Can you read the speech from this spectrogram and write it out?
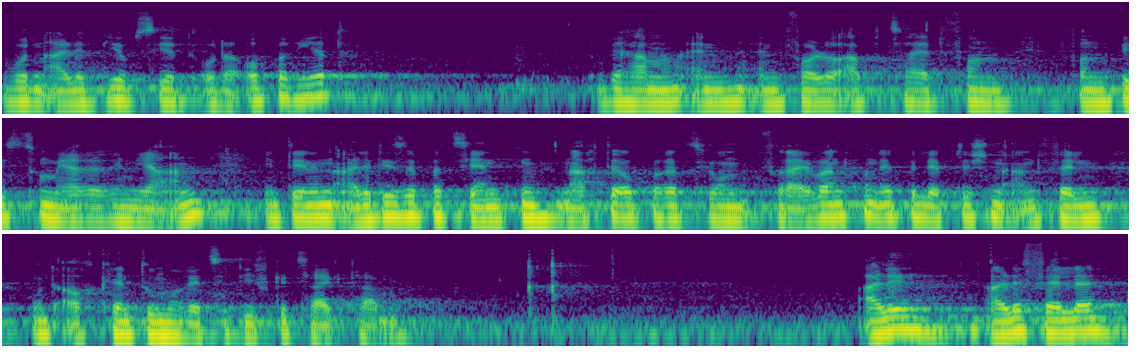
wurden alle biopsiert oder operiert. Wir haben eine ein Follow-up-Zeit von, von bis zu mehreren Jahren, in denen alle diese Patienten nach der Operation frei waren von epileptischen Anfällen und auch kein Tumorrezidiv gezeigt haben. Alle, alle Fälle,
